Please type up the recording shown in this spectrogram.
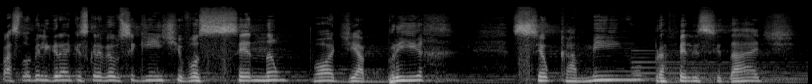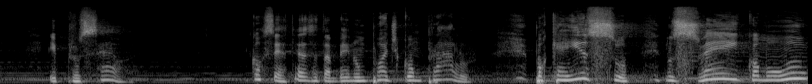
pastor Billy Graham que escreveu o seguinte: você não pode abrir seu caminho para a felicidade e para o céu. Com certeza também não pode comprá-lo porque isso nos vem como um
